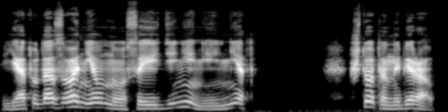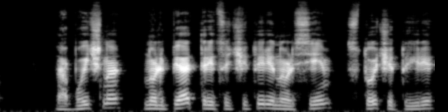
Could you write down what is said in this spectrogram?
Я туда звонил, но соединения нет. Что ты набирал? Обычно 05 34 07 104.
